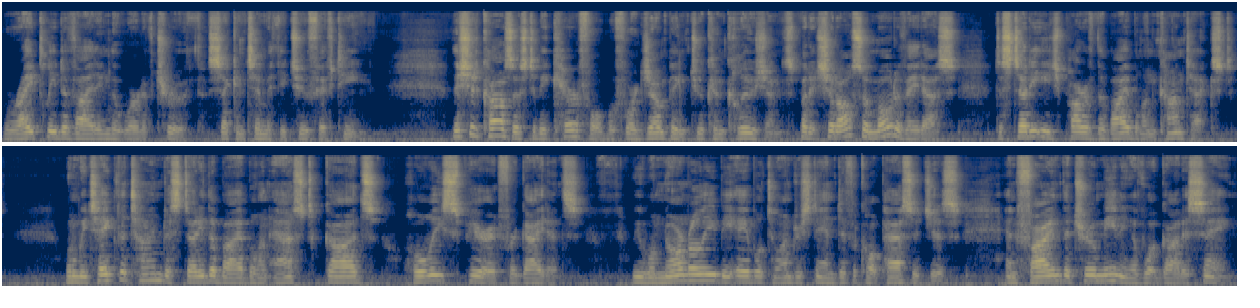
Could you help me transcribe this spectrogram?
rightly dividing the word of truth. 2 Timothy 2:15. This should cause us to be careful before jumping to conclusions, but it should also motivate us to study each part of the Bible in context. When we take the time to study the Bible and ask God's Holy Spirit for guidance, we will normally be able to understand difficult passages and find the true meaning of what God is saying.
